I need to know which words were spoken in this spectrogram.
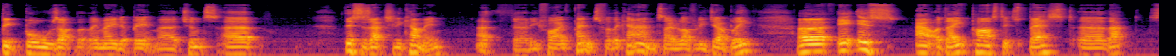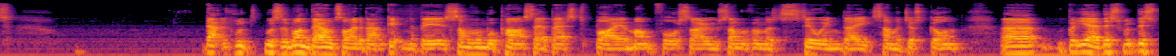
big balls up that they made at Beer Merchants, uh, this has actually come in at 35 pence for the can, so lovely jubbly. Uh, it is out of date, past its best. Uh, that that was the one downside about getting the beers. Some of them were past their best by a month or so. Some of them are still in date. Some are just gone. Uh, but yeah, this this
